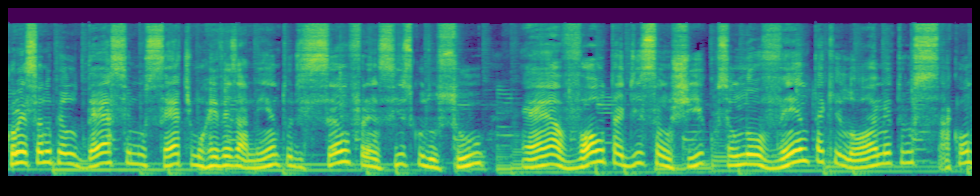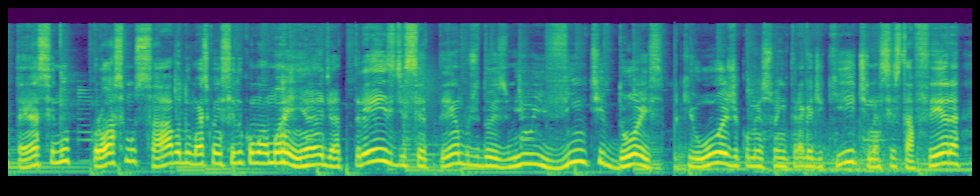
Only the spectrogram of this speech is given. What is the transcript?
Começando pelo 17º revezamento de São Francisco do Sul, é a volta de São Chico, são 90 quilômetros, acontece no próximo sábado, mais conhecido como amanhã, dia 3 de setembro de 2022, porque hoje começou a entrega de kit na sexta-feira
